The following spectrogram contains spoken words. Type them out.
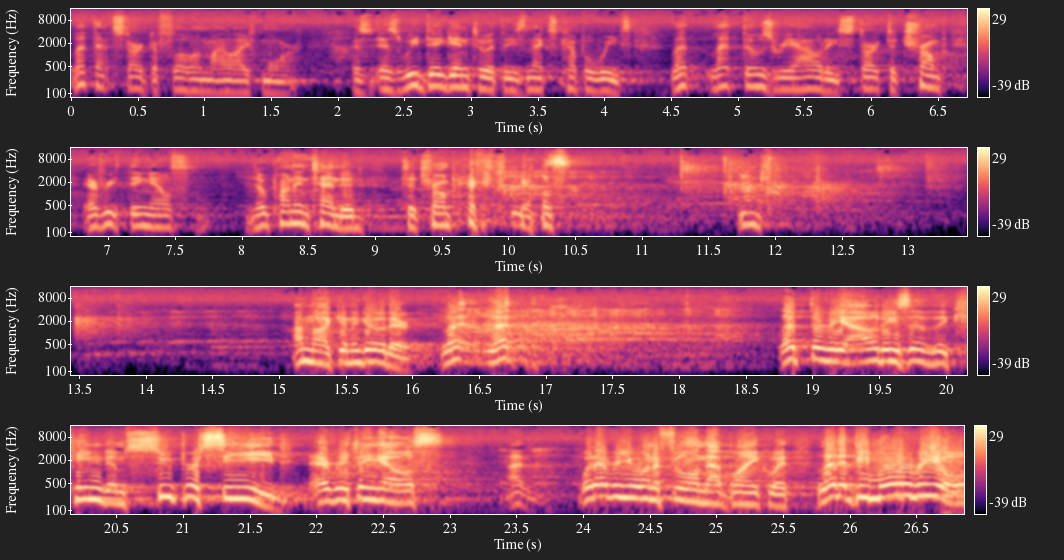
let that start to flow in my life more. As, as we dig into it these next couple weeks, let, let those realities start to trump everything else, no pun intended, to trump everything else. I'm not going to go there. Let, let, let the realities of the kingdom supersede everything else. I, whatever you want to fill in that blank with. Let it be more real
